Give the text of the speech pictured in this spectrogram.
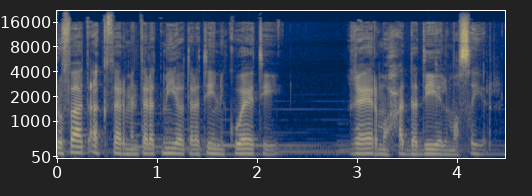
رفات أكثر من 330 كويتي غير محددي المصير.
